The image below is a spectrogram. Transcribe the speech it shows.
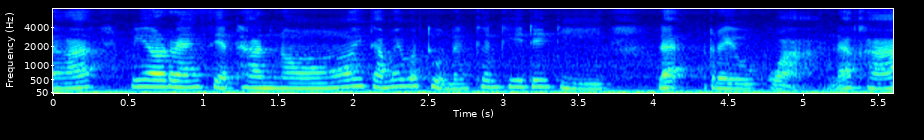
นะคะ มีแรงเสียดทานน้อยทำให้วัตถุนั้นเคลื่อนที่ได้ดีและเร็วกว่านะคะ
